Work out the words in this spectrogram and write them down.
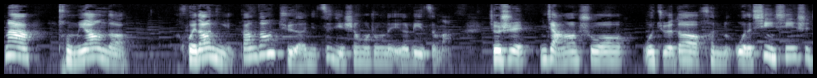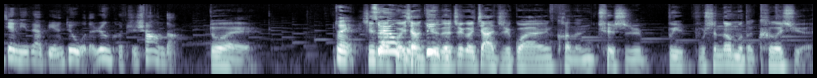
那同样的，回到你刚刚举的你自己生活中的一个例子嘛，就是你讲到说，我觉得很我的信心是建立在别人对我的认可之上的。对，对。现在回想，觉得这个价值观可能确实不不是那么的科学。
